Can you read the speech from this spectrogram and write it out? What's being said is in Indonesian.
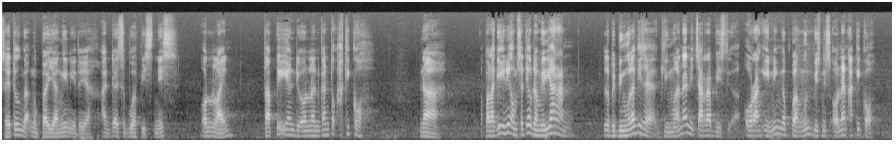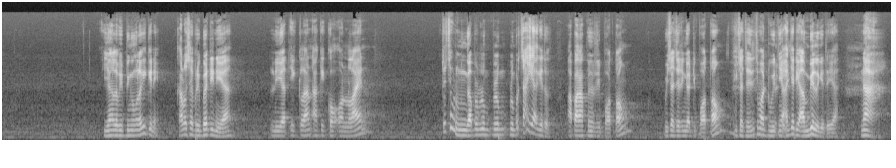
saya tuh nggak ngebayangin gitu ya ada sebuah bisnis online tapi yang di online kan tuh akikoh. Nah apalagi ini omsetnya udah miliaran. Lebih bingung lagi saya gimana nih cara bis orang ini ngebangun bisnis online akikoh? Yang lebih bingung lagi gini kalau saya pribadi nih ya lihat iklan akikoh online itu saya belum nggak belum belum belum percaya gitu apakah benar dipotong? Bisa jadi nggak dipotong? Bisa jadi cuma duitnya aja diambil gitu ya. Nah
